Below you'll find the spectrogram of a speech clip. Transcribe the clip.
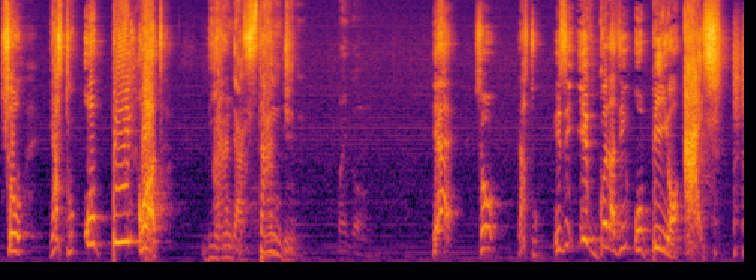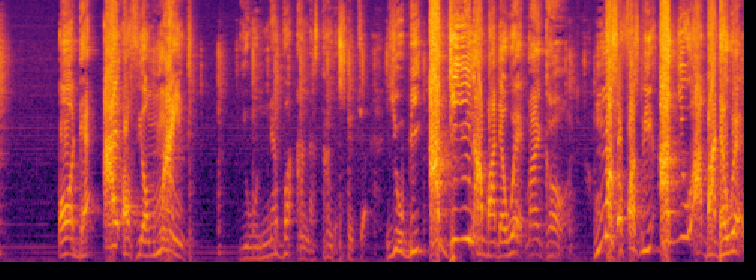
So he has to open what? The understanding. My God. Yeah. So that's to you see, if God doesn't open your eyes or the eye of your mind, you will never understand the scripture. You'll be arguing about the word. My God. Most of us we argue about the word.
